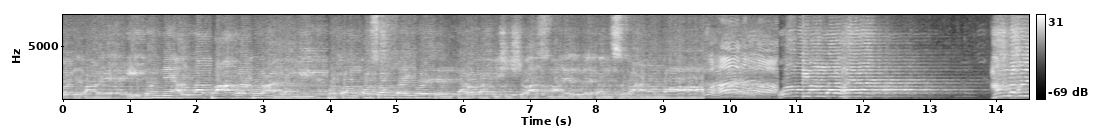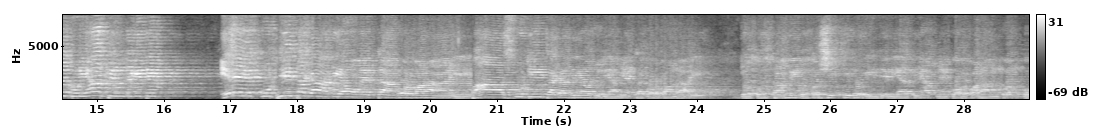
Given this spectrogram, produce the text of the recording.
করতে পারে। এই জন্য আল্লাহ পাক রব্বুল আলামিন প্রথম কসমটাই করেছেন তারকা বিশিষ্ট আসমানের দূরে কান সুবহানাল্লাহ। ও ইমানদার ভাইরা টাকা ইঞ্জিনিয়ার দিয়ে ঘর বানান, ঘর-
